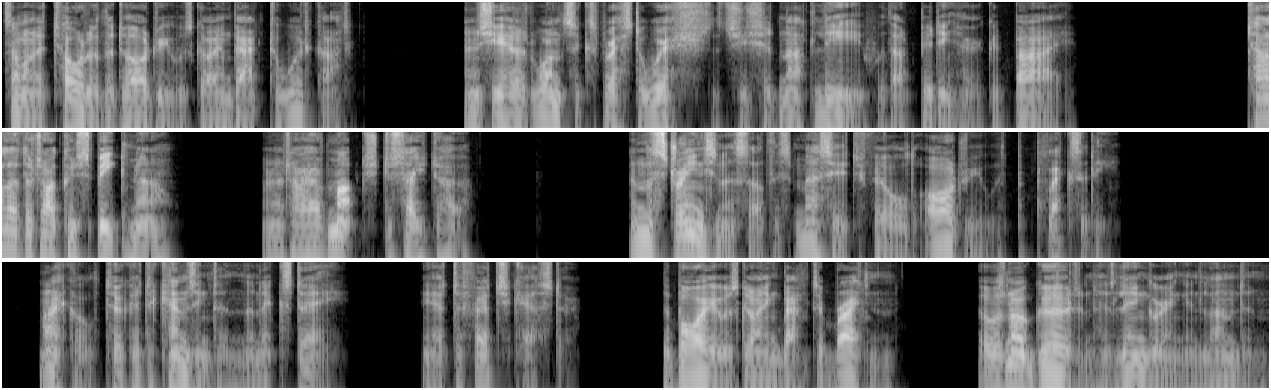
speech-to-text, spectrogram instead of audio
Someone had told her that Audrey was going back to Woodcote, and she had at once expressed a wish that she should not leave without bidding her good-bye. Tell her that I can speak now, and that I have much to say to her. And the strangeness of this message filled Audrey with perplexity. Michael took her to Kensington the next day. He had to fetch Kester. The boy was going back to Brighton. There was no good in his lingering in London.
